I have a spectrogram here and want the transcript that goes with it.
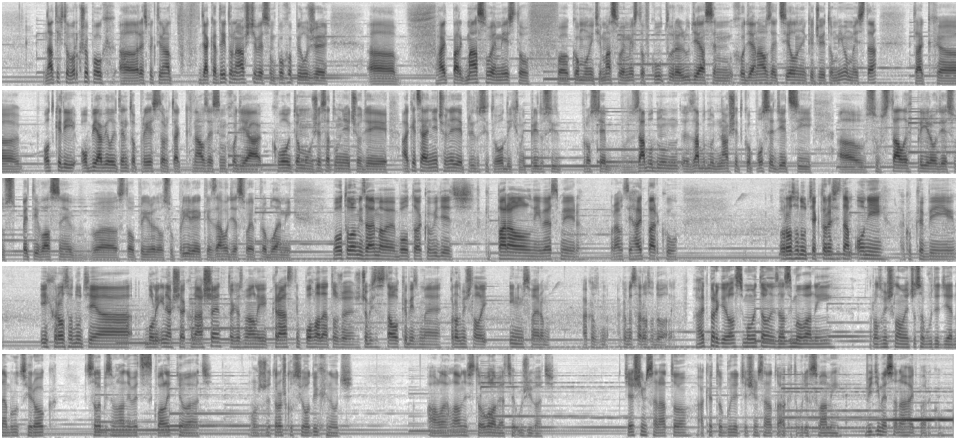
Na týchto workshopoch, respektíve vďaka tejto návšteve som pochopil, že Hyde Park má svoje miesto v komunite, má svoje miesto v kultúre, ľudia sem chodia naozaj cieľene, keďže je to mimo mesta, tak eh, odkedy objavili tento priestor, tak naozaj sem chodia kvôli tomu, že sa tu niečo deje. A keď sa aj niečo nedieje, prídu si tu oddychnúť, prídu si proste zabudnúť, zabudnúť na všetko, posedieť si, uh, sú stále v prírode, sú spätí vlastne uh, s tou prírodou, sú pri rieke, zahodia svoje problémy. Bolo to veľmi zaujímavé, bolo to ako vidieť taký paralelný vesmír v rámci Hyde Parku. Rozhodnutia, ktoré si tam oni, ako keby ich rozhodnutia boli inakšie ako naše, takže sme mali krásny pohľad na to, že, že čo by sa stalo, keby sme rozmýšľali iným smerom, ako sme, ako sme sa rozhodovali. Hyde Park je vlastne momentálne zazimovaný, rozmýšľame, čo sa bude diať na budúci rok, chceli by sme hlavne veci skvalitňovať, možno, že trošku si oddychnúť. ale hlavne si to oveľa viacej užívať. Teším sa na to, aké to bude, teším sa na to, aké to bude s vami. Vidíme sa na Hyde Parku.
